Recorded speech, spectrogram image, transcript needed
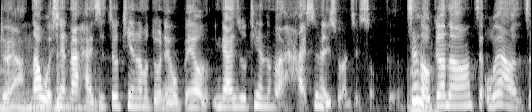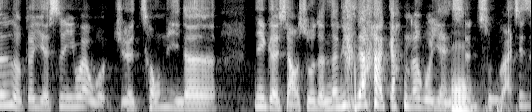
对啊。嗯、那我现在还是就听那么多年，我没有应该说听那么还是很喜欢这首歌。嗯、这首歌呢，我想这首歌也是因为我觉得从你的那个小说的那个 大纲呢，我衍生出来。哦、其实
